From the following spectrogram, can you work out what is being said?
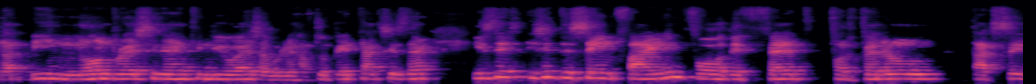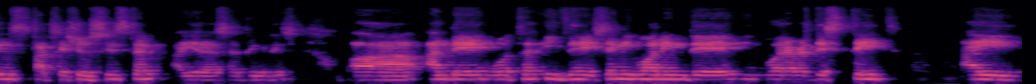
that being non-resident in the US, I wouldn't have to pay taxes there. Is this is it the same filing for the Fed for federal taxing taxation system? IRS, I think it is. Uh, and they what if there is anyone in the in whatever the state I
